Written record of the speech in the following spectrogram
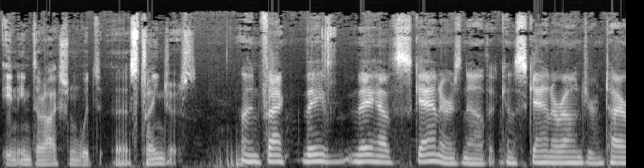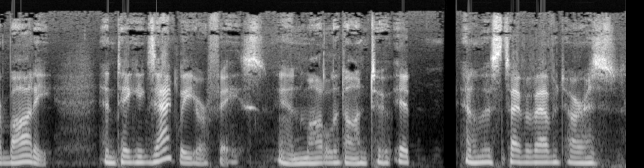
in interaction with uh, strangers? In fact they they have scanners now that can scan around your entire body and take exactly your face and model it onto it and this type of avatar is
